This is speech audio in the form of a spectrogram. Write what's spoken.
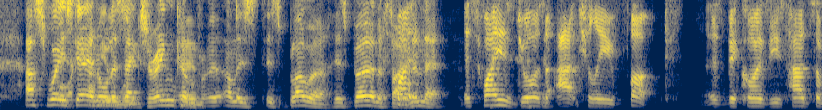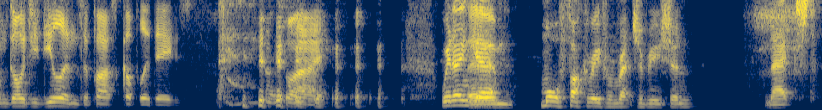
That's where he's Oh, getting all his Canyon extra income Um, for, on his, his blower, his burner That's phone, why- isn't it? It's why his jaw's are actually fucked. It's because he's had some dodgy dealings the past couple of days. That's why. we don't get um, more fuckery from Retribution. Next.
